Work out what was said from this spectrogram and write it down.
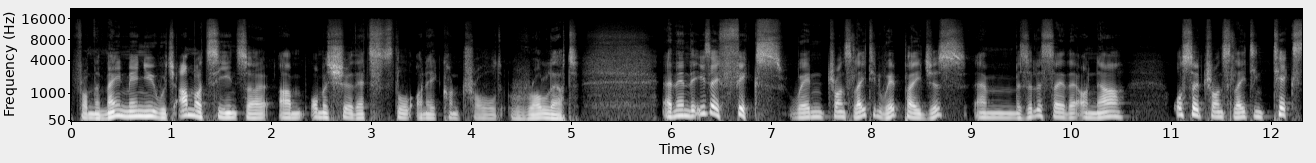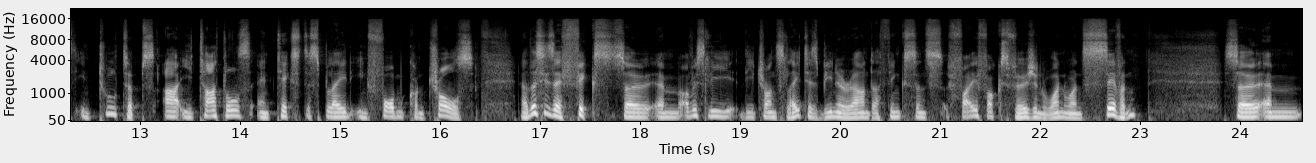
from the main menu, which I'm not seeing, so I'm almost sure that's still on a controlled rollout. And then there is a fix when translating web pages. Um, Mozilla say they are now also translating text in tooltips, i.e., titles and text displayed in form controls. Now, this is a fix. So, um, obviously, the translate has been around, I think, since Firefox version 117. So, um,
